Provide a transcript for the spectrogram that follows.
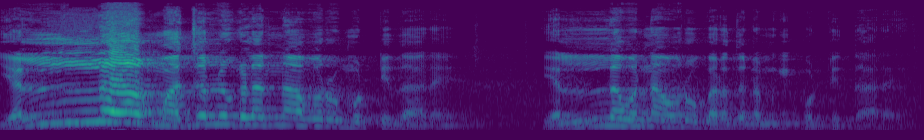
ಎಲ್ಲ ಮಜಲುಗಳನ್ನು ಅವರು ಮುಟ್ಟಿದ್ದಾರೆ. ಎಲ್ಲವನ್ನು ಅವರು ಬರೆದು ನಮಗೆ ಕೊಟ್ಟಿದ್ದಾರೆ.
